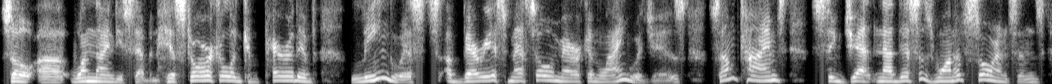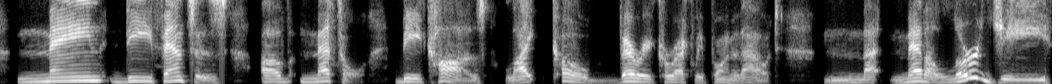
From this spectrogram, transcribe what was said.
So, uh, 197 historical and comparative linguists of various Mesoamerican languages sometimes suggest. Now, this is one of Sorenson's main defenses of metal because, like Coe very correctly pointed out, metallurgy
